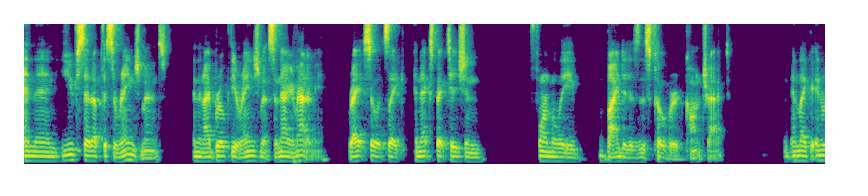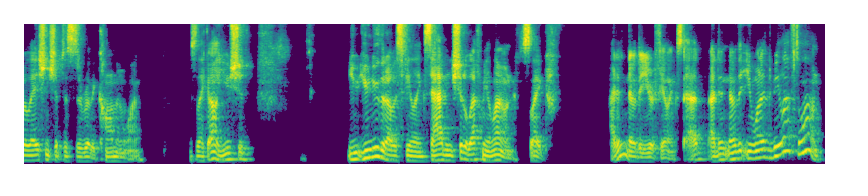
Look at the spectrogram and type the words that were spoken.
And then you've set up this arrangement, and then I broke the arrangement. So now you're mad at me, right? So it's like an expectation formally binded as this covert contract and like in relationships this is a really common one it's like oh you should you you knew that i was feeling sad and you should have left me alone it's like i didn't know that you were feeling sad i didn't know that you wanted to be left alone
